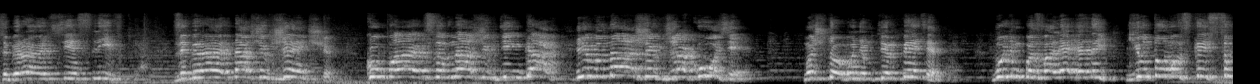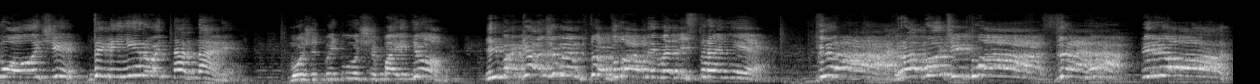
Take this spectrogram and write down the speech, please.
собирают все сливки, забирают наших женщин, купаются в наших деньгах и в наших джакузи. Мы что, будем терпеть это? Будем позволять этой ютубовской сволочи доминировать над нами? Может быть, лучше пойдем и покажем им, кто главный в этой стране? Да! Рабочий класс! Да! Вперед!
